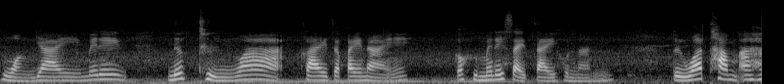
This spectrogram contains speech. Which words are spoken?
ห่วงใยไม่ได้นึกถึงว่าใครจะไปไหน ก็คือไม่ได้ใส่ใจคนนั้น หรือว่าทำอาห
